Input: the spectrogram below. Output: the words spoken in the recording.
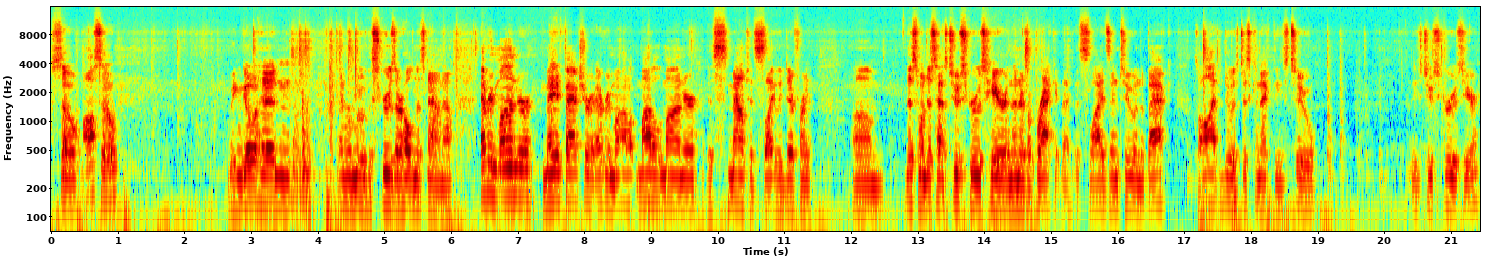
So also, we can go ahead and, and remove the screws that are holding this down. Now, every monitor manufacturer, every model, model monitor is mounted slightly different. Um, this one just has two screws here and then there's a bracket that it slides into in the back. So all I have to do is disconnect these two these two screws here.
